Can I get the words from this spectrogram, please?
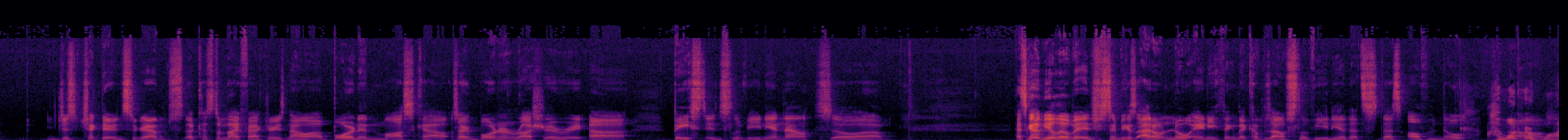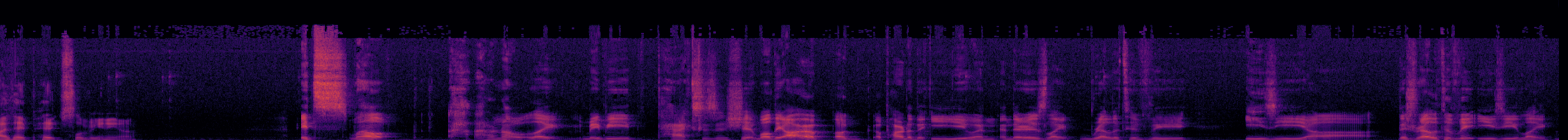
just check their Instagram. A custom knife factory is now uh, born in Moscow. Sorry, born in Russia, uh, based in Slovenia now. So um, that's gonna be a little bit interesting because I don't know anything that comes out of Slovenia that's that's of note. I wonder um, why they picked Slovenia. It's well, I don't know. Like maybe taxes and shit. Well, they are a, a, a part of the EU, and and there is like relatively easy. Uh, there's relatively easy like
